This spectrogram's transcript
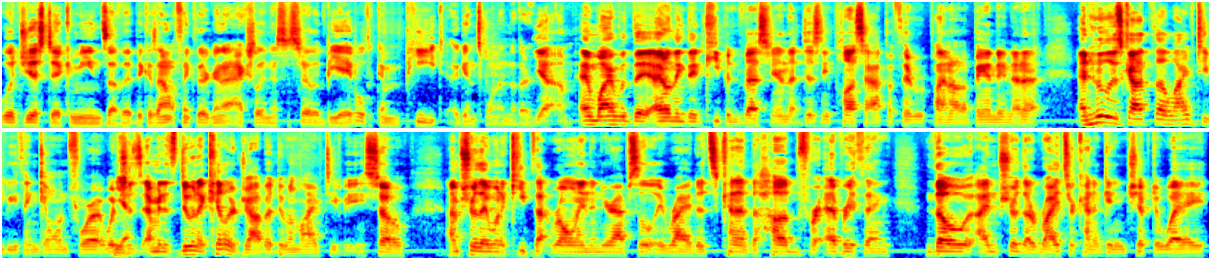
logistic means of it because I don't think they're going to actually necessarily be able to compete against one another. Yeah, and why would they? I don't think they'd keep investing in that Disney Plus app if they were planning on abandoning it. And Hulu's got the live TV thing going for it, which Yeah. is, I mean, it's doing a killer job at doing live TV. So I'm sure they want to keep that rolling. And you're absolutely right; it's kind of the hub for everything. Though I'm sure their rights are kind of getting chipped away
